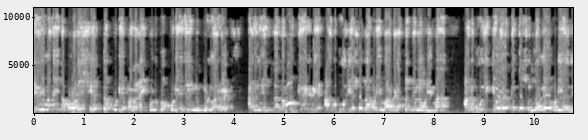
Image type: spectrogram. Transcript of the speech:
இறைவனை நம்மோட சேர்த்தக்கூடிய பலனை கொடுக்கக்கூடியது என்று சொல்வார்கள். அதுல என்னென்னமோ கேள்வி அனுபூதியை சொல்ல முடியுமா விளக்கம் சொல்ல முடியுமா? அனுபூதிக்கு விளக்கத்தை சொல்லவே முடியாது.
